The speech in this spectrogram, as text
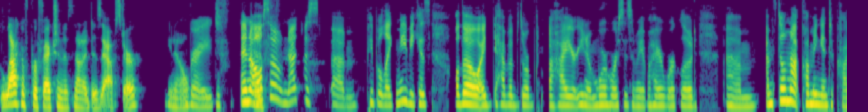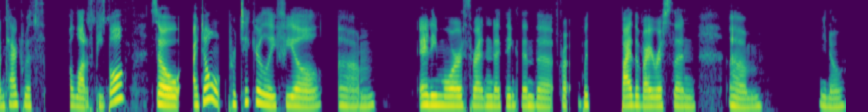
lack of perfection is not a disaster. You know, right? And also not just um, people like me, because although I have absorbed a higher, you know, more horses and we have a higher workload, um, I'm still not coming into contact with a lot of people, so I don't particularly feel um, any more threatened. I think than the with by the virus than um, you know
